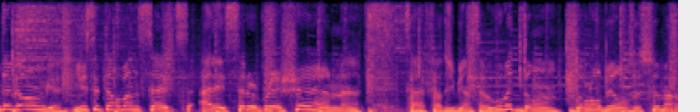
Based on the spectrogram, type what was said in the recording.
the Gang, il est 7h27. Allez, celebration. Ça va faire du bien, ça va vous mettre dans, dans l'ambiance de ce mardi.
